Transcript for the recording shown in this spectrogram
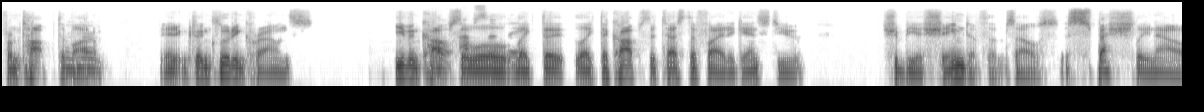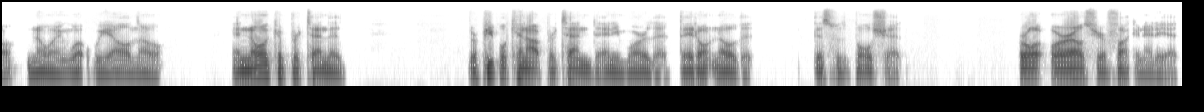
from top to mm-hmm. bottom, including crowns. Even oh, cops oh, that will like the like the cops that testified against you should be ashamed of themselves, especially now knowing what we all know. And no one can pretend that or people cannot pretend anymore that they don't know that this was bullshit, or or else you're a fucking idiot.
